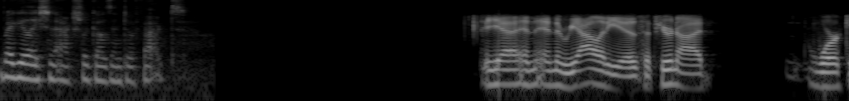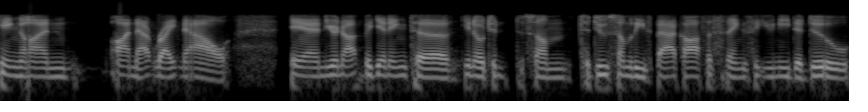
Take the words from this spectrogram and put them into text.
regulation actually goes into effect. Yeah, and and the reality is if you're not working on on that right now and you're not beginning to you know to some to do some of these back office things that you need to do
